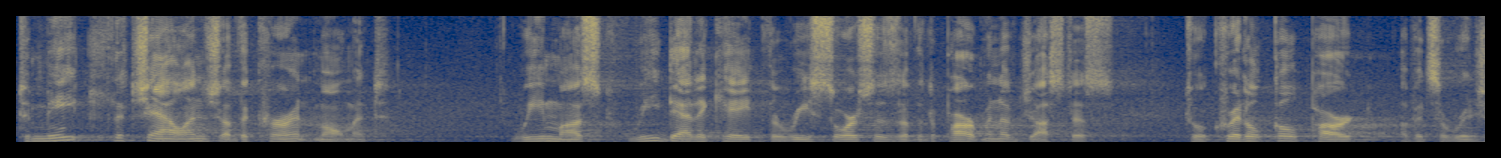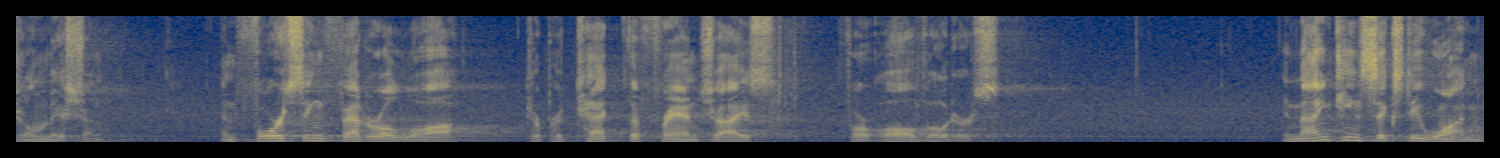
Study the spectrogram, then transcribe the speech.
To meet the challenge of the current moment, we must rededicate the resources of the Department of Justice to a critical part of its original mission, enforcing federal law to protect the franchise for all voters. In 1961,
